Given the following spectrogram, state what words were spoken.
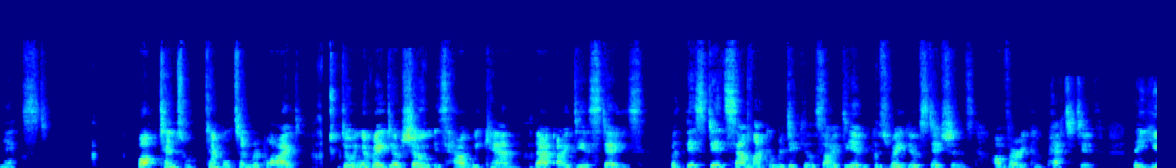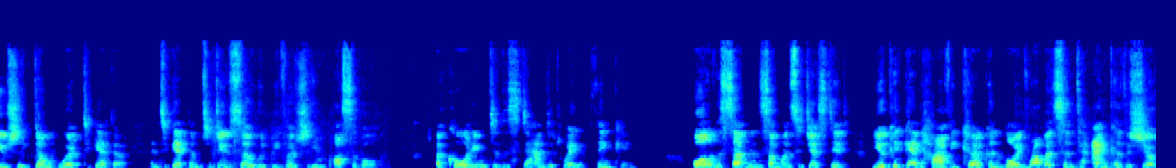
Next. Bob Templeton replied, Doing a radio show is how we can. That idea stays. But this did sound like a ridiculous idea because radio stations are very competitive. They usually don't work together, and to get them to do so would be virtually impossible, according to the standard way of thinking. All of a sudden, someone suggested, you could get Harvey Kirck and Lloyd Robertson to anchor the show.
